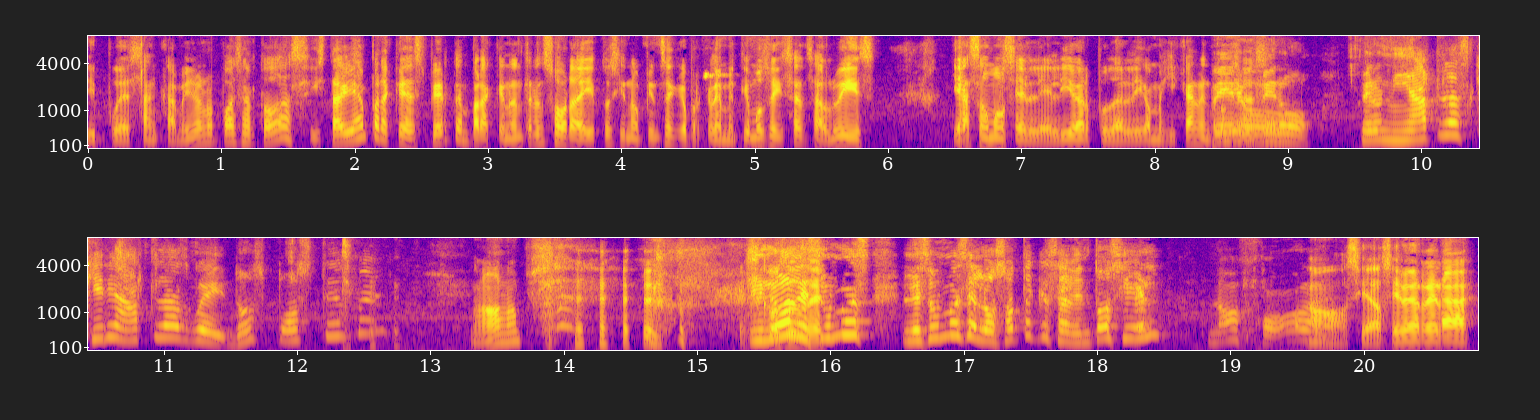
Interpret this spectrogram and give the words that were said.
Y pues San Camino no puede hacer todas. Y está bien para que despierten, para que no entren sobraditos y no piensen que porque le metimos seis en San Luis, ya somos el, el Liverpool de la Liga Mexicana. Entonces, Pero, pero, pero ni Atlas quiere Atlas, güey. Dos postes, güey. No, no, pues. es Y luego le de- sumas, le sumas el osote que se aventó Ciel. No jodas. No, si así Herrera.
